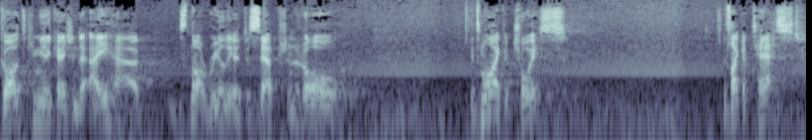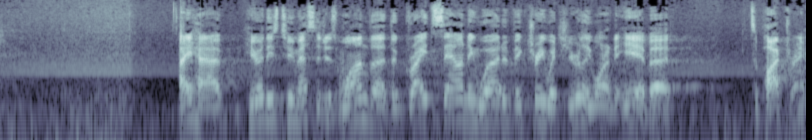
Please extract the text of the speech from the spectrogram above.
God's communication to Ahab, it's not really a deception at all. It's more like a choice. It's like a test. Ahab, here are these two messages. One, the, the great sounding word of victory, which you really wanted to hear, but it's a pipe dream.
